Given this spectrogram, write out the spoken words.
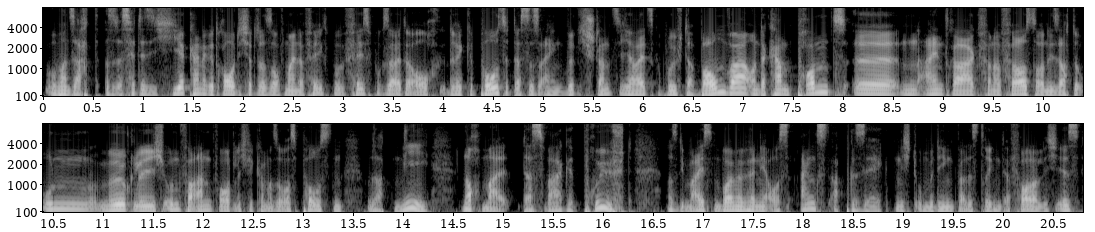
wo man sagt, also das hätte sich hier keiner getraut. Ich hatte das auf meiner Facebook-Seite auch direkt gepostet, dass das ein wirklich standsicherheitsgeprüfter Baum war. Und da kam prompt äh, ein Eintrag von der Försterin, die sagte, unmöglich, unverantwortlich, wie kann man sowas posten? Und sagt, nee, nochmal, das war geprüft. Also die meisten Bäume werden ja aus Angst abgesägt, nicht unbedingt, weil es dringend erforderlich ist.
